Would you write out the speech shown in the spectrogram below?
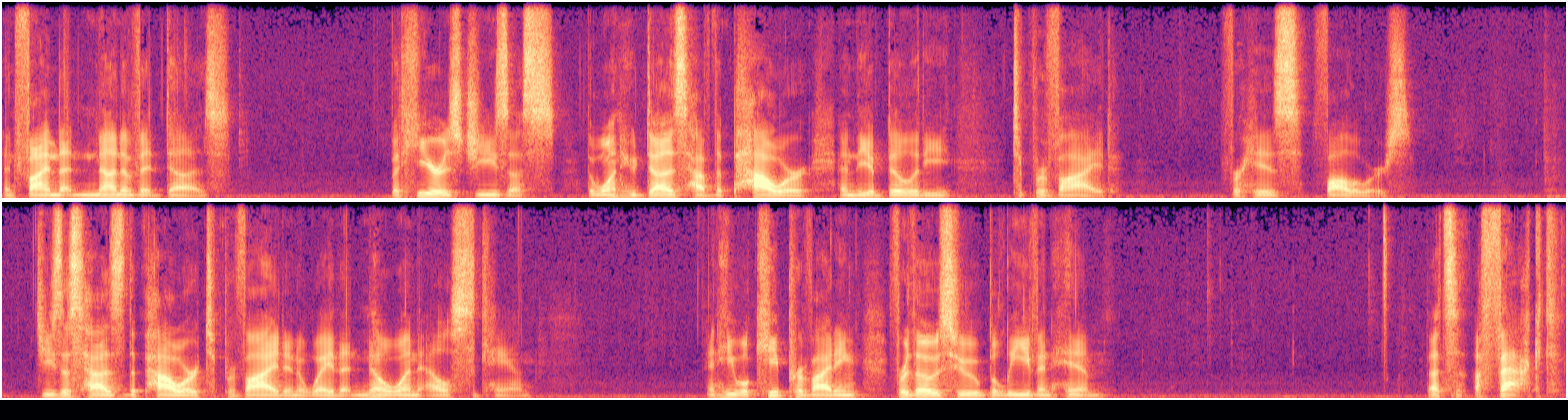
and find that none of it does. But here is Jesus, the one who does have the power and the ability to provide for his followers. Jesus has the power to provide in a way that no one else can. And he will keep providing for those who believe in him. That's a fact.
